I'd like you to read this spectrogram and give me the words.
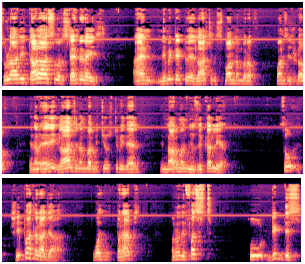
Suladi talas were standardized and limited to a large and small number of ones instead of any large number which used to be there in normal music earlier. So Sripada Raja was perhaps one of the first who did this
